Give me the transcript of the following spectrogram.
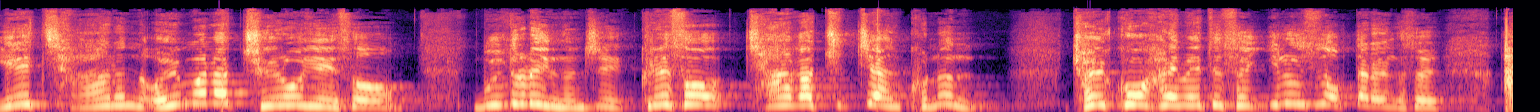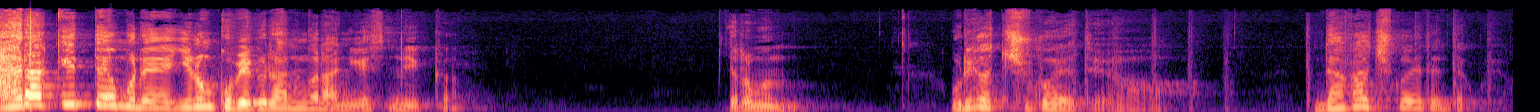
얘 자아는 얼마나 죄로 인해서 물들어 있는지, 그래서 자아가 죽지 않고는 결코 하나님의 뜻을 이룰 수 없다는 것을 알았기 때문에 이런 고백을 하는 건 아니겠습니까? 여러분, 우리가 죽어야 돼요. 나가 죽어야 된다고요.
